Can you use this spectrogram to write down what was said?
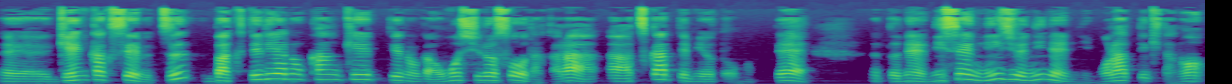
えー、幻覚生物、バクテリアの関係っていうのが面白そうだから、扱ってみようと思って、あとね、2022年にもらってきたの。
